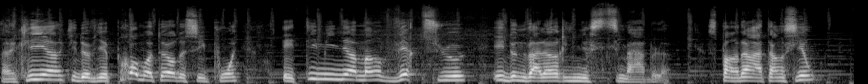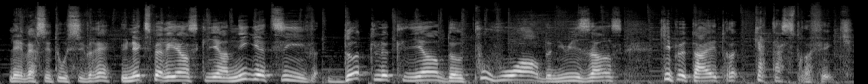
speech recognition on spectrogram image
Un client qui devient promoteur de ses points est éminemment vertueux et d'une valeur inestimable. Cependant, attention, L'inverse est aussi vrai. Une expérience client négative dote le client d'un pouvoir de nuisance qui peut être catastrophique.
